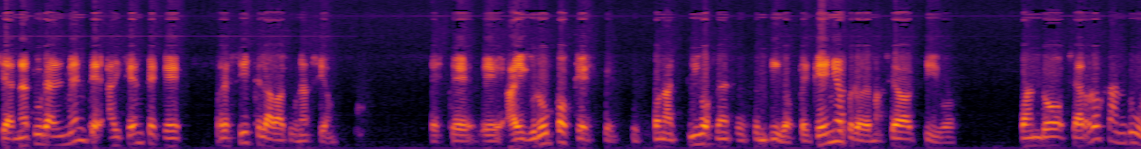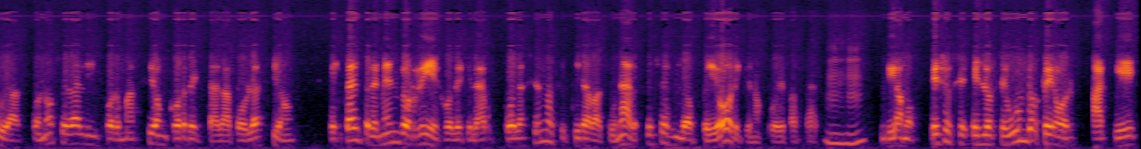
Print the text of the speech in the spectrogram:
o sea, naturalmente hay gente que resiste la vacunación. Este, eh, hay grupos que, que, son activos en ese sentido, pequeños pero demasiado activos. Cuando se arrojan dudas o no se da la información correcta a la población, está el tremendo riesgo de que la población no se quiera vacunar. Eso es lo peor que nos puede pasar. Digamos, eso es, lo segundo peor a que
